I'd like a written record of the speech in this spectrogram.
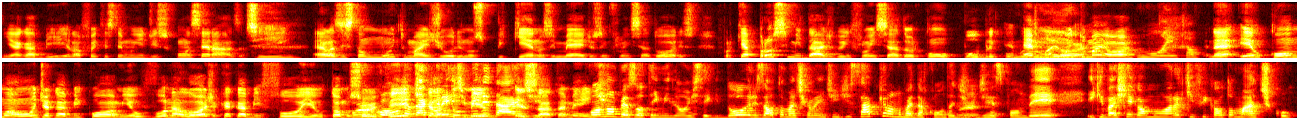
e a Gabi ela foi testemunha disso com a Serasa, Sim. elas estão muito mais de olho nos pequenos e médios influenciadores, porque a proximidade do influenciador com o público É é muito muito, maior. maior. Muito. né? Eu como aonde a Gabi come, eu vou na loja que a Gabi foi, eu tomo Por sorvete conta da que ela tomou. credibilidade. Exatamente. Quando uma pessoa tem milhões de seguidores, automaticamente a gente sabe que ela não vai dar conta de, É. de responder e que vai chegar uma hora que fica automático.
